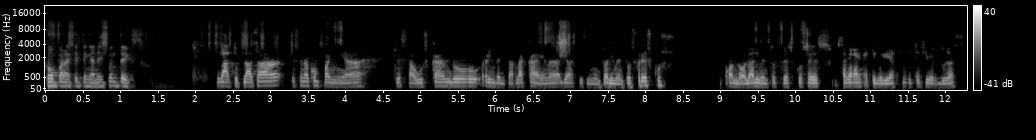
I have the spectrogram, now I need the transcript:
como para que tengan el contexto. La Tu Plaza es una compañía que está buscando reinventar la cadena de abastecimiento de alimentos frescos. Cuando hablo de alimentos frescos es esa gran categoría de frutas y verduras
